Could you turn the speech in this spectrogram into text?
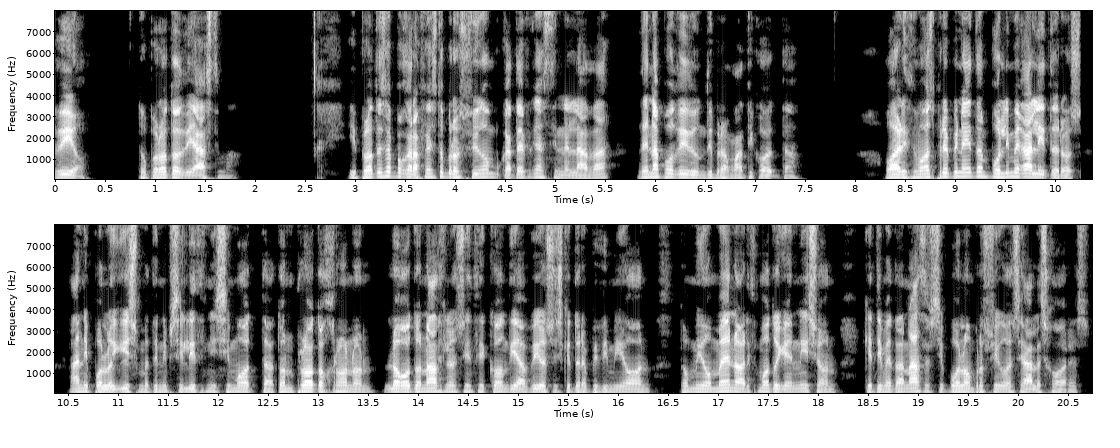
2. Το πρώτο διάστημα. Οι πρώτες απογραφές των προσφύγων που κατέφυγαν στην Ελλάδα δεν αποδίδουν την πραγματικότητα. Ο αριθμός πρέπει να ήταν πολύ μεγαλύτερος αν υπολογίσουμε την υψηλή θνησιμότητα των πρώτων χρόνων λόγω των άθλιων συνθήκων διαβίωσης και των επιδημιών, το μειωμένο αριθμό των γεννήσεων και τη μετανάστευση πολλών προσφύγων σε άλλες χώρες.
